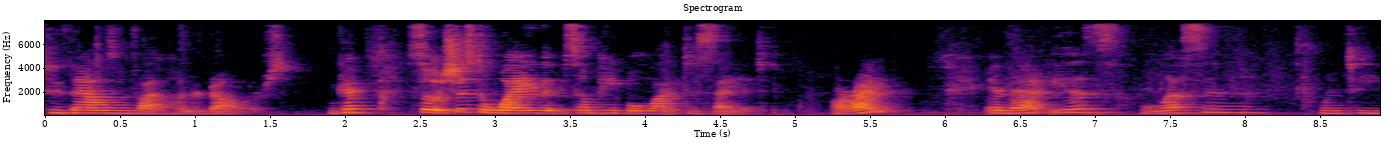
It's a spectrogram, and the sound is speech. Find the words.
$2,500. Okay? So it's just a way that some people like to say it. All right? And that is lesson 25.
